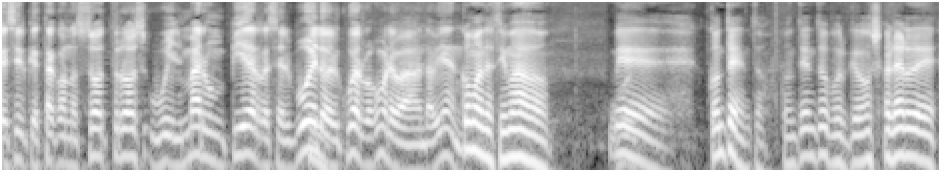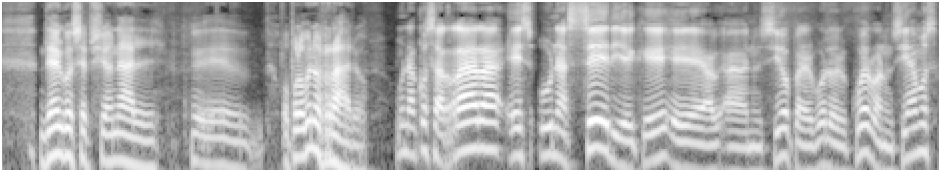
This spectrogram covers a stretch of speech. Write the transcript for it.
Quiere decir que está con nosotros Wilmar Umpierres, el vuelo del cuervo. ¿Cómo le va? ¿Anda bien? ¿Cómo anda, estimado? Bien, contento, contento porque vamos a hablar de, de algo excepcional, eh, o por lo menos raro. Una cosa rara es una serie que eh, a- anunció para el vuelo del cuervo, anunciamos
